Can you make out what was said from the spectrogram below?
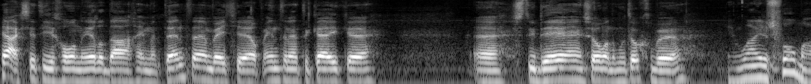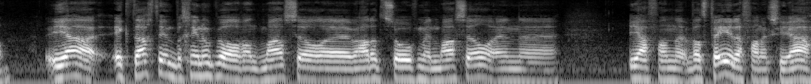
ja, ik zit hier gewoon de hele dagen in mijn tent. Een beetje op internet te kijken, uh, studeren en zo, want dat moet ook gebeuren. Hoe hou je het vol, man? Ja, ik dacht in het begin ook wel, want Marcel, uh, we hadden het zo over met Marcel. En uh, ja, van uh, wat vind je daarvan? Ik zei, ja,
